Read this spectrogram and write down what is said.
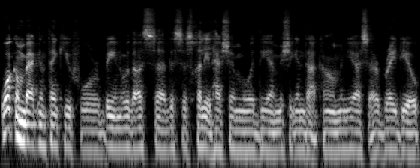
Welcome back and thank you for being with us. Uh, this is Khalil Hashim with the uh, Michigan.com and US Arab Radio.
